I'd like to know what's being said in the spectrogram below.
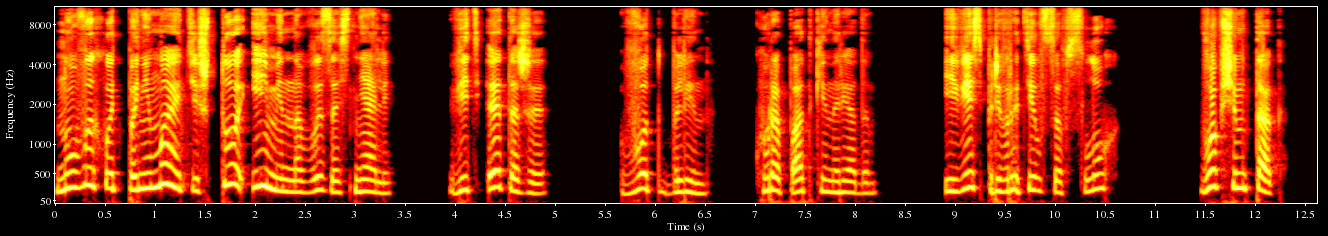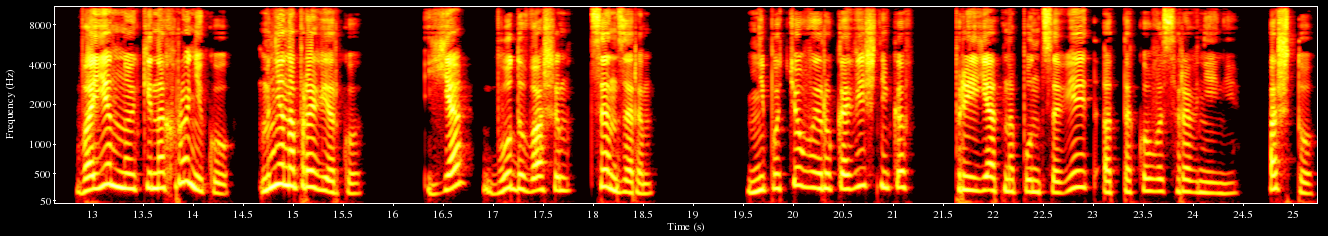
ну вы хоть понимаете, что именно вы засняли? Ведь это же... Вот, блин, Куропаткин рядом. И весь превратился в слух, в общем так, военную кинохронику мне на проверку. Я буду вашим цензором. Непутевый рукавишников приятно пунцовеет от такого сравнения. А что?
